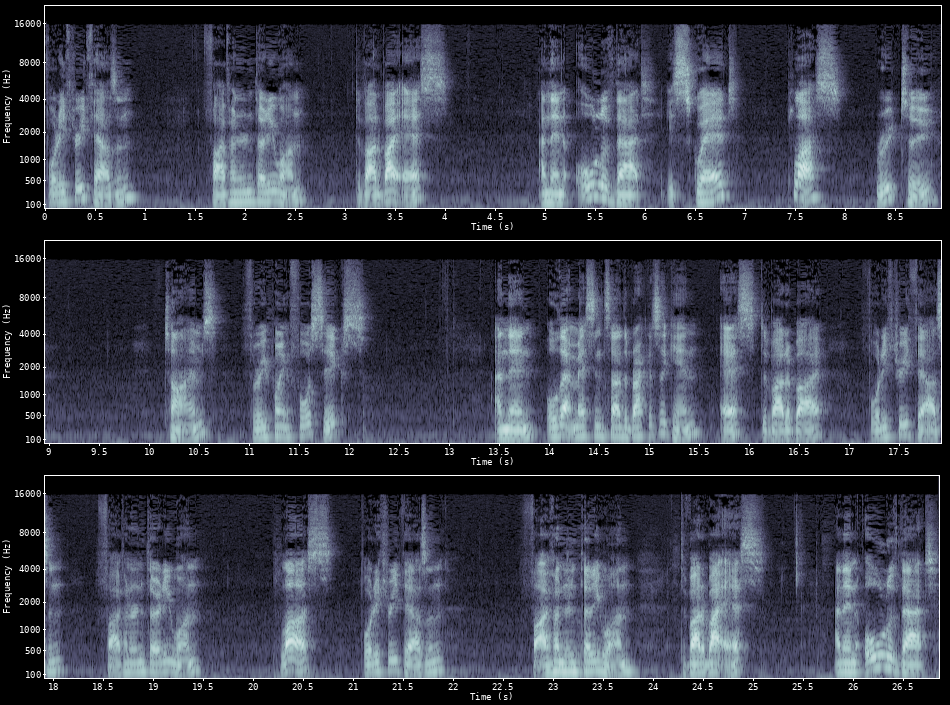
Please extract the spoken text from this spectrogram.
43,531 divided by s. And then all of that is squared plus root 2 times 3.46 and then all that mess inside the brackets again, s divided by 43,531 plus 43,531 divided by s, and then all of that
